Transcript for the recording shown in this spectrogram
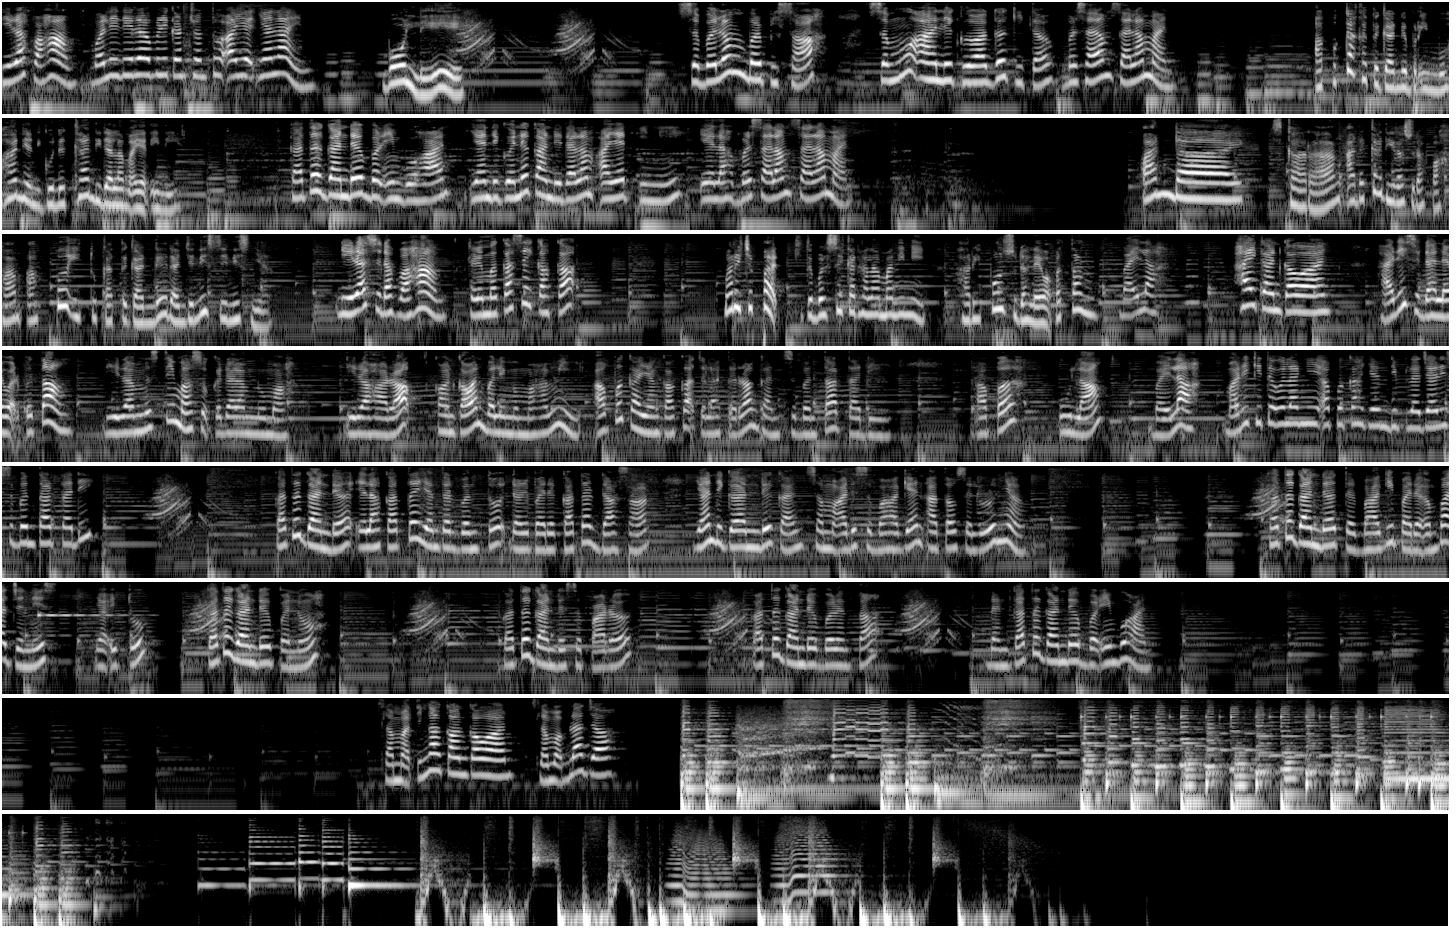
Dira faham. Boleh Dira berikan contoh ayat yang lain? Boleh. Sebelum berpisah, semua ahli keluarga kita bersalam-salaman. Apakah kata ganda berimbuhan yang digunakan di dalam ayat ini? Kata ganda berimbuhan yang digunakan di dalam ayat ini ialah bersalam-salaman. Pandai. Sekarang, adakah Dira sudah faham apa itu kata ganda dan jenis-jenisnya? Dira sudah faham. Terima kasih kakak. Mari cepat kita bersihkan halaman ini. Hari pun sudah lewat petang. Baiklah. Hai kawan-kawan. Hari sudah lewat petang. Dira mesti masuk ke dalam rumah. Dira harap kawan-kawan boleh memahami apakah yang kakak telah terangkan sebentar tadi. Apa? Ulang? Baiklah, mari kita ulangi apakah yang dipelajari sebentar tadi. Kata ganda ialah kata yang terbentuk daripada kata dasar yang digandakan sama ada sebahagian atau seluruhnya. Kata ganda terbahagi pada empat jenis iaitu kata ganda penuh, kata ganda separa, kata ganda berentak dan kata ganda berimbuhan. Selamat tinggal kawan-kawan. Selamat belajar.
